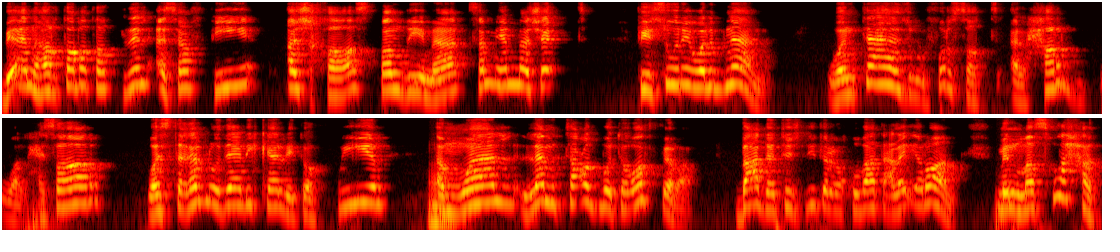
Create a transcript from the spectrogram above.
بأنها ارتبطت للأسف في أشخاص تنظيمات سميهم ما شئت في سوريا ولبنان. وانتهزوا فرصة الحرب والحصار واستغلوا ذلك لتوفير أموال لم تعد متوفرة. بعد تجديد العقوبات على إيران من مصلحة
